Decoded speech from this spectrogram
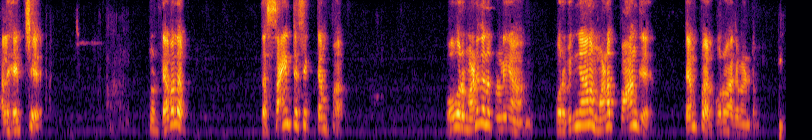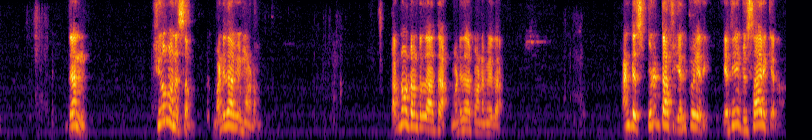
அதுல H to develop the scientific temper ஒவ்வொரு மனிதனுக்குள்ளேயும் ஒரு விஞ்ஞான மனப்பாங்கு டெம்பர் உருவாக வேண்டும். தென் ஹியூமனிசம் மனிதாபிமானம். கண்ணோட்டன்றது அதான் மனிதாபிமானமே தான். அண்ட் ஸ்பிரிட் ஆஃப் என்கொயரி எதையும் விசாரிக்கணும்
